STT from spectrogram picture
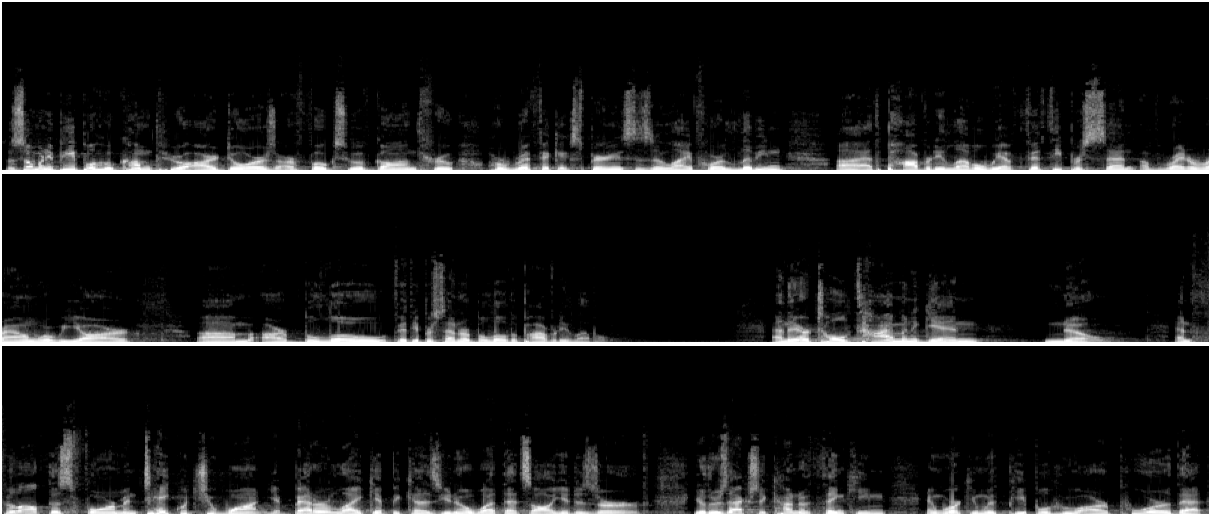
So, so many people who come through our doors are folks who have gone through horrific experiences in life, who are living uh, at the poverty level. We have 50% of right around where we are, um, are below, 50% are below the poverty level. And they're told time and again, no. And fill out this form and take what you want. You better like it because you know what? That's all you deserve. You know, there's actually kind of thinking and working with people who are poor that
